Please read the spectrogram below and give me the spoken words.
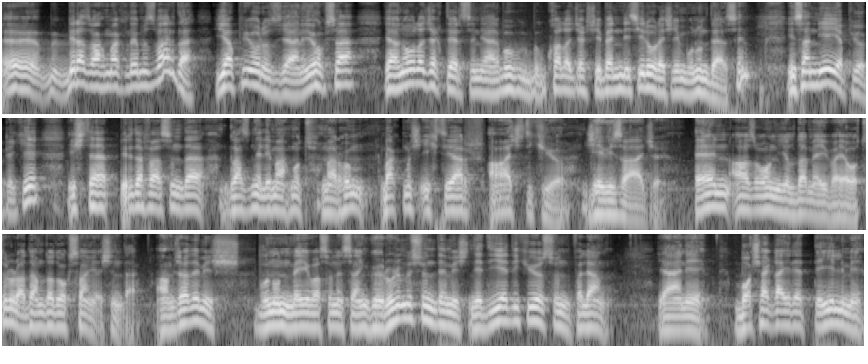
e, biraz ahmaklığımız var da yapıyoruz yani. Yoksa ya ne olacak dersin yani bu, bu kalacak şey ben nesiyle uğraşayım bunun dersin. İnsan niye yapıyor peki? İşte bir defasında Gazneli Mahmut merhum bakmış ihtiyar ağaç dikiyor. Ceviz ağacı. En az 10 yılda meyveye oturur. Adam da 90 yaşında. Amca demiş bunun meyvasını sen görür müsün demiş. Ne diye dikiyorsun falan. Yani boşa gayret değil mi?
